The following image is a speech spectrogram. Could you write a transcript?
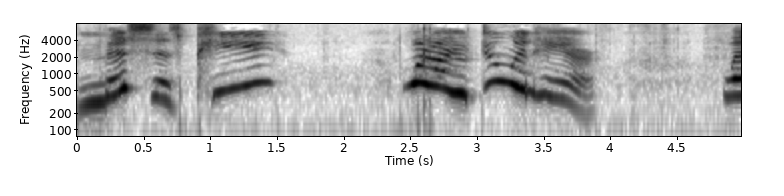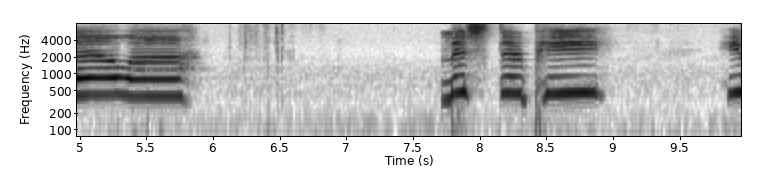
Mrs. P? What are you doing here? Well, uh, Mr. P, he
